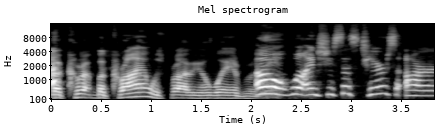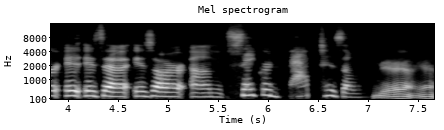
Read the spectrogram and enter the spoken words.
But cry, but crying was probably a way of relief. Oh well, and she says tears are is a is our um, sacred baptism. Yeah, yeah.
